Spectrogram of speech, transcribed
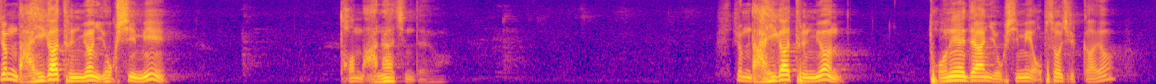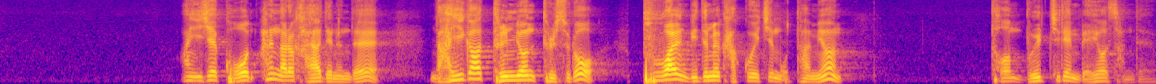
여러분 나이가 들면 욕심이 더 많아진대요. 여러분 나이가 들면 돈에 대한 욕심이 없어질까요? 아니 이제 곧 하는 나라로 가야 되는데 나이가 들면 들수록 부활 믿음을 갖고 있지 못하면 더 물질에 매여 산대요.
